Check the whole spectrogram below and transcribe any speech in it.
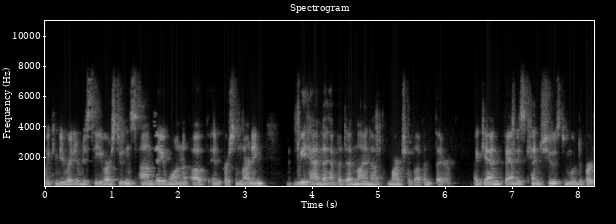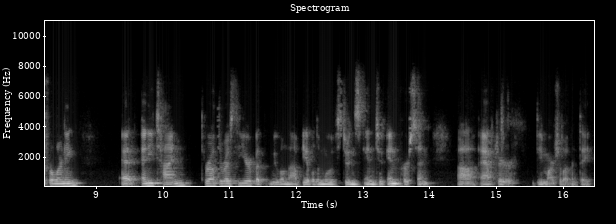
we can be ready to receive our students on day one of in-person learning. We had to have the deadline of March 11th there. Again, families can choose to move to virtual learning at any time throughout the rest of the year, but we will not be able to move students into in-person uh, after the March 11th date.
